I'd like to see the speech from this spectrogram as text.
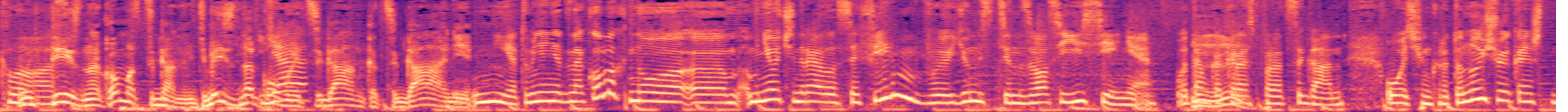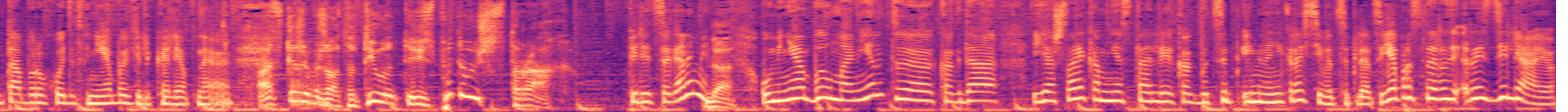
Класс. Ну, ты знакома с цыганами? У тебя есть знакомая Я- цыганка, цыгане? Нет, у меня нет знакомых, но э, мне очень нравился фильм в юности, назывался «Есения». Вот там как Мгм. раз про цыган. Очень круто. Ну, еще и, конечно, «Табор уходит в небо» великолепное. А скажи, пожалуйста, ты вот испытываешь страх? Перед цыганами? Да. У меня был момент, э, когда я шла, и ко мне стали как бы цеп- именно некрасиво цепляться. Я просто раз- разделяю.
